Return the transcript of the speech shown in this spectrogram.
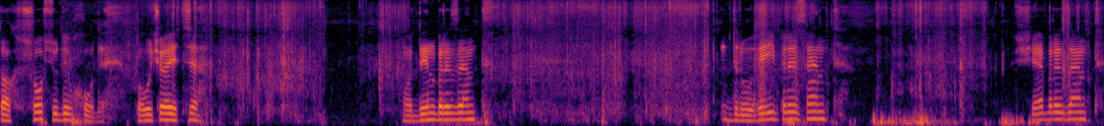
Так, що сюди входить? Получається один брезент, другий брезент, ще брезент.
